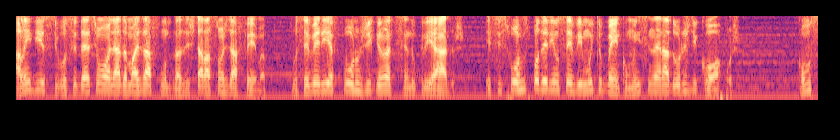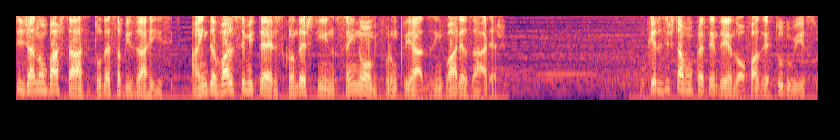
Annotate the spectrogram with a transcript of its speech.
Além disso, se você desse uma olhada mais a fundo nas instalações da FEMA, você veria fornos gigantes sendo criados. Esses fornos poderiam servir muito bem como incineradores de corpos. Como se já não bastasse toda essa bizarrice, ainda vários cemitérios clandestinos sem nome foram criados em várias áreas. O que eles estavam pretendendo ao fazer tudo isso?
